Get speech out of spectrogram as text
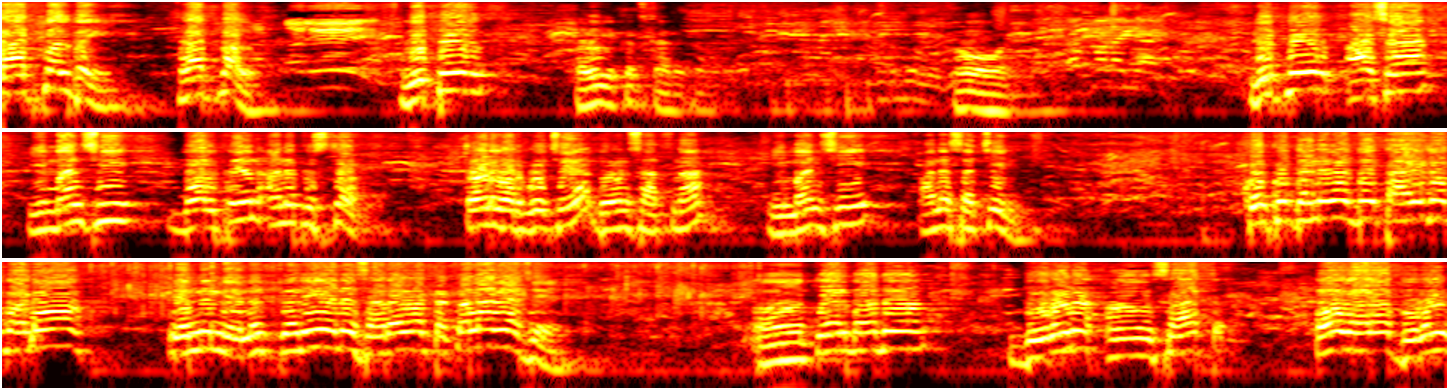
રાજપાલભાઈ, રાજપાલ. વિપુલ, હવે એક જ કાર્યક્રમ. વિપુલ, આશા હિમાંશી બોલપેન અને પુસ્તક ત્રણ વર્ગો છે, ધોરણ સાતના. હિમાંશી અને સચિન. ખૂબ ખૂબ ધન્યવાદ ભાઈ તારીખો પાડો એમને મહેનત કરી અને સારા એવા ટકા લાવ્યા છે. ત્યારબાદ ધોરણ સાત અવાળા ધોરણ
